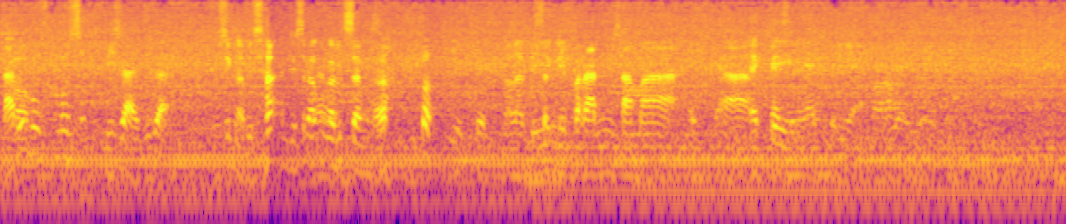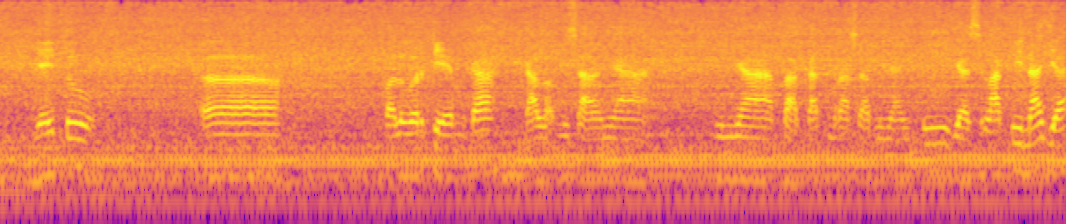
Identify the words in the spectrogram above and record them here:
tapi Oh, mus- musik bisa juga. musik nggak bisa justru aku nggak bisa musik. Oh, gitu. malah di Seni peran sama ya, Acting. casting, acting, ya. Yaitu eh, follower DMK kalau misalnya punya bakat merasa punya itu ya selakuin aja.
